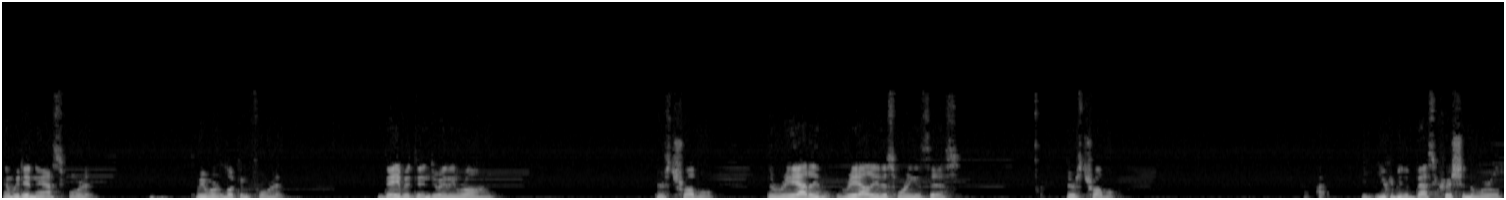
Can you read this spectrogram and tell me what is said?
And we didn't ask for it. We weren't looking for it. David didn't do anything wrong. There's trouble. The reality, reality this morning is this there's trouble. You can be the best Christian in the world.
